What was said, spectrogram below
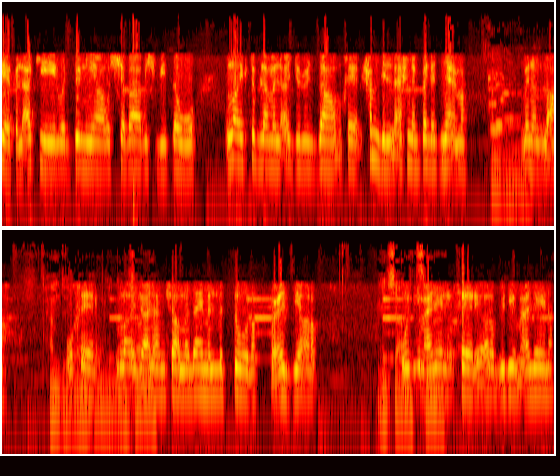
كيف الأكل والدنيا والشباب إيش بيسووا. الله يكتب لهم الأجر ويجزاهم خير. الحمد لله إحنا ببلد نعمة. من الله. الحمد لله. وخير. الله يجعلها إن شاء الله دائما مستورة. وعز يا رب. إن شاء الله. ويديم علينا الخير يا رب. ويديم علينا.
